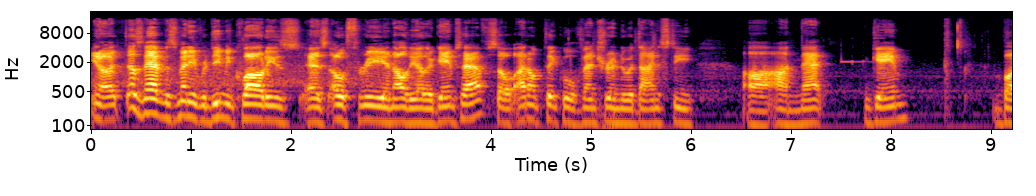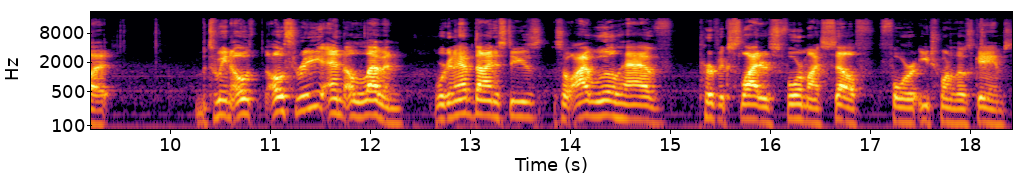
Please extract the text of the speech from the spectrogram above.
you know, it doesn't have as many redeeming qualities as 03 and all the other games have, so I don't think we'll venture into a dynasty uh, on that game. But between 0, 03 and 11, we're going to have dynasties, so I will have perfect sliders for myself for each one of those games.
